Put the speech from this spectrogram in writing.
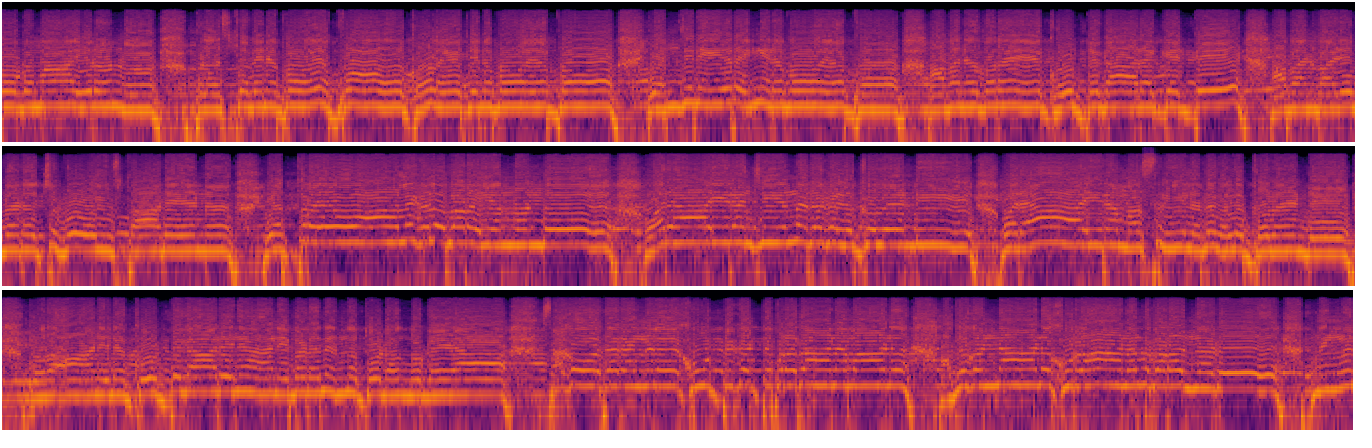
പോകുമായിരുന്നു. പ്ലസ് ടുവിന് പോയപ്പോ കോളേജിന് പോയപ്പോ എഞ്ചിനീയറിങ്ങിന് പോയപ്പോ അവന് കുറെ കൂട്ടുകാരെ കിട്ടി. അവൻ വഴിപടച്ചു പോയി സ്ഥാടേന്ന് എത്രയോ ആളുകൾ പറയുന്നുണ്ട്. ഒരായിരം ചീന്നതകൾക്ക് വേണ്ടി ഒരായിരം അശ്ലീലതകൾക്ക് വേണ്ടി ഖുറാനിലെ കൂട്ടുകാരെ ഞാൻ ഇവിടെ നിന്ന് തുടങ്ങുകയാ. സഹോദരങ്ങളെ കൂട്ടുകെട്ട് പ്രധാനമാണ്. അതുകൊണ്ടാണ് ഖുറാൻ എന്ന് പറഞ്ഞത്. നിങ്ങൾ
